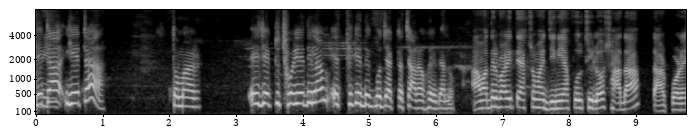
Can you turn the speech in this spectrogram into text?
যেটা ইয়েটা তোমার এই যে একটু ছড়িয়ে দিলাম এর থেকে দেখব যে একটা চারা হয়ে গেল। আমাদের বাড়িতে একসময় জিনিয়া ফুল ছিল সাদা তারপরে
